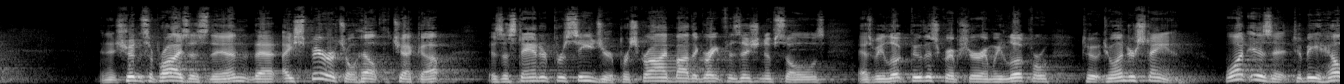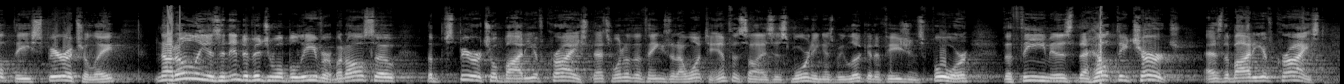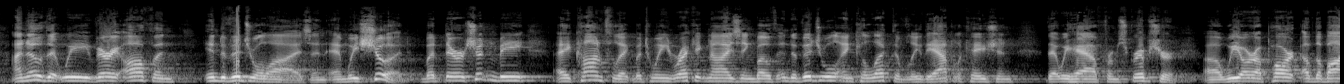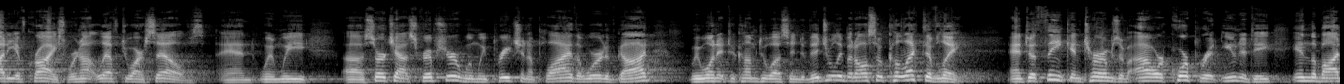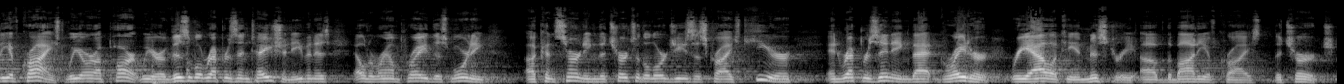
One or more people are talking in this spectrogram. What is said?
And it shouldn't surprise us then that a spiritual health checkup is a standard procedure prescribed by the great physician of souls as we look through the scripture and we look for, to, to understand what is it to be healthy spiritually, not only as an individual believer, but also the spiritual body of Christ. That's one of the things that I want to emphasize this morning as we look at Ephesians 4. The theme is the healthy church as the body of Christ. I know that we very often individualize, and, and we should, but there shouldn't be a conflict between recognizing both individual and collectively the application that we have from Scripture. Uh, we are a part of the body of Christ. We're not left to ourselves. And when we uh, search out Scripture, when we preach and apply the Word of God, we want it to come to us individually, but also collectively and to think in terms of our corporate unity in the body of Christ. We are a part, we are a visible representation, even as Elder Brown prayed this morning uh, concerning the church of the Lord Jesus Christ here and representing that greater reality and mystery of the body of Christ, the church.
